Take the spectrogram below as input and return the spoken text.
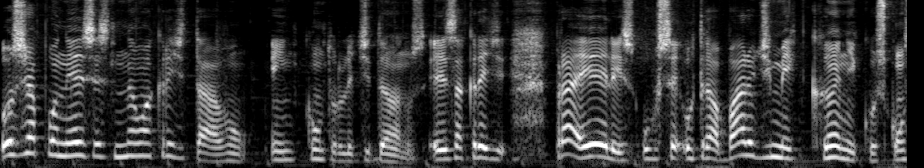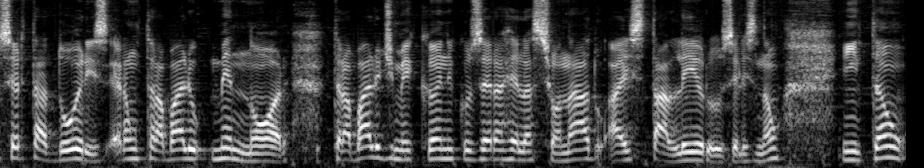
Os japoneses não acreditavam em controle de danos. Eles acredit... Para eles, o, o, trabalho de mecânicos, consertadores, era um trabalho menor. Trabalho de mecânicos era relacionado a estaleiros. Eles não. Então,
